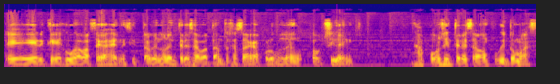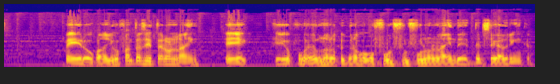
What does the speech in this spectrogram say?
el que jugaba Sega Genesis tal vez no le interesaba tanto esa saga, por lo menos en Occidente. En Japón se interesaba un poquito más. Pero cuando llegó Fantasy Star Online, eh, que fue uno de los primeros juegos full, full, full online del Sega Dreamcast,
